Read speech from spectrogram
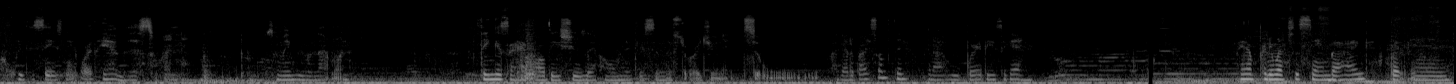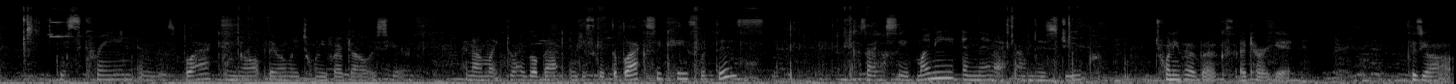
Hopefully this saves me, or they have this one. So maybe from that one. The thing is, I have all these shoes at home. They're just in the storage unit. So I gotta buy something, and I will wear these again. They have pretty much the same bag, but in this cream and this black, and y'all, they're only $25 here. And I'm like, do I go back and just get the black suitcase with this? Because I'll save money. And then I found this dupe, 25 bucks at Target. Because y'all,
